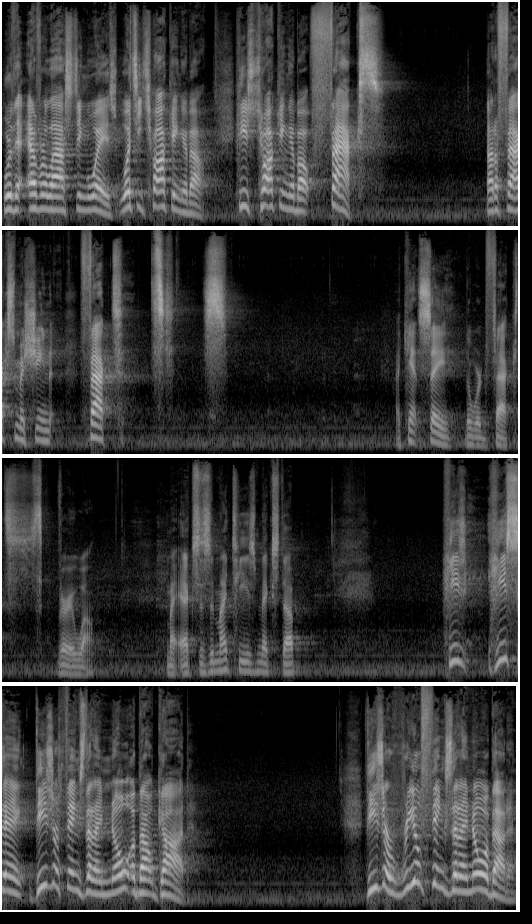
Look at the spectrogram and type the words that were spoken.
were the everlasting ways. What's he talking about? He's talking about facts, not a fax machine, fact. I can't say the word facts very well. My X's and my T's mixed up. He's, he's saying, These are things that I know about God. These are real things that I know about Him.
